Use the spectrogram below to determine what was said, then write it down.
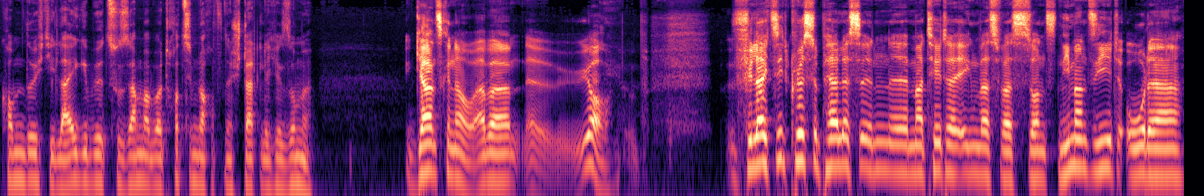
kommen durch die Leihgebühr zusammen, aber trotzdem noch auf eine stattliche Summe. Ganz genau, aber äh, ja. Vielleicht sieht Crystal Palace in äh, Mateta irgendwas, was sonst niemand sieht, oder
